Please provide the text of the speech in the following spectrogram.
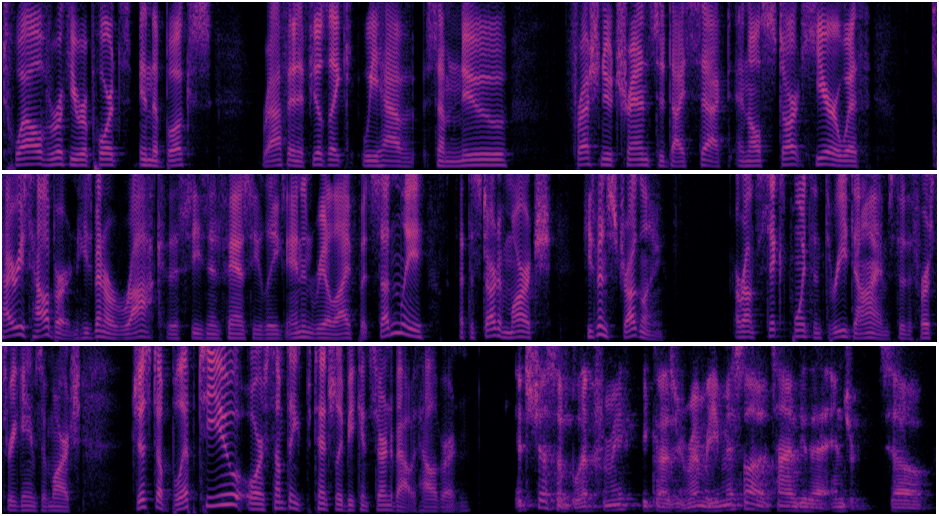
12 rookie reports in the books. Raph, and it feels like we have some new, fresh new trends to dissect. And I'll start here with Tyrese Halliburton. He's been a rock this season in fantasy leagues and in real life, but suddenly at the start of March, he's been struggling. Around six points and three dimes through the first three games of March. Just a blip to you, or something to potentially be concerned about with Halliburton? It's just a blip for me because remember he missed a lot of time due to that injury. So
